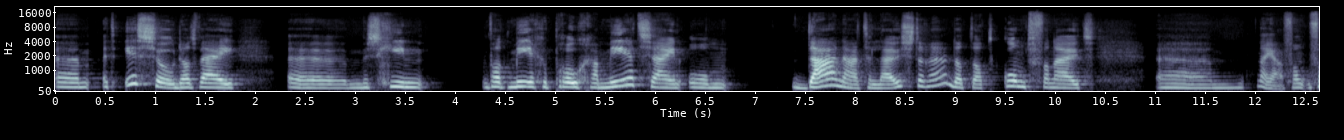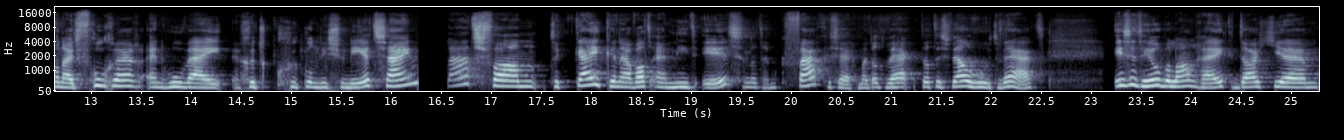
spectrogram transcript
um, het is zo dat wij uh, misschien wat meer geprogrammeerd zijn om daarnaar te luisteren. Dat dat komt vanuit, um, nou ja, van, vanuit vroeger en hoe wij geconditioneerd zijn plaats van te kijken naar wat er niet is, en dat heb ik vaak gezegd, maar dat, werkt, dat is wel hoe het werkt, is het heel belangrijk dat je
